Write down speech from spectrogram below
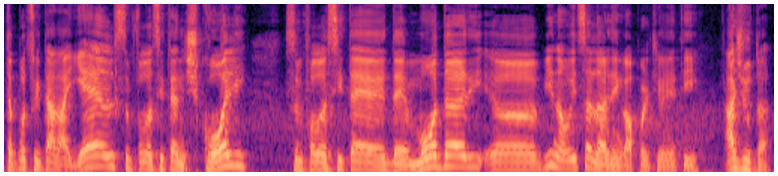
te poți uita la el, sunt folosite în școli, sunt folosite de modări. Uh, you know, it's a learning opportunity. Ajută,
